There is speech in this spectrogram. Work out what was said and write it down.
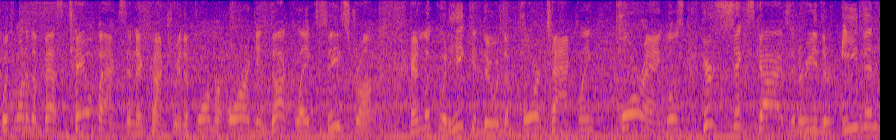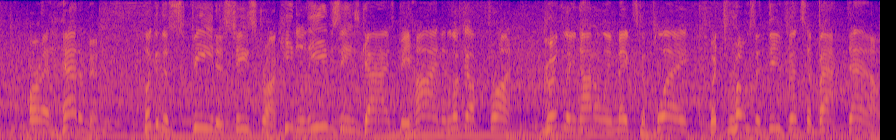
with one of the best tailbacks in the country, the former Oregon Duck, Lache Seastrunk. And look what he can do with the poor tackling, poor angles. Here's six guys that are either even or ahead of him. Look at the speed of Seastrunk. He leaves these guys behind, and look up front. Goodley not only makes the play, but throws a defensive back down.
